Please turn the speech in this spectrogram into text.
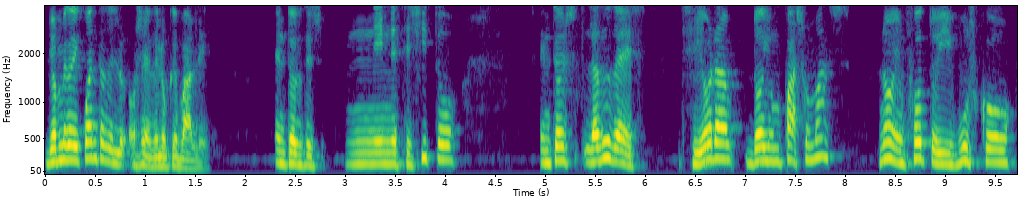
yo me doy cuenta de lo, o sea, de lo que vale. Entonces, ni necesito... Entonces, la duda es, si ahora doy un paso más, no, en foto y busco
